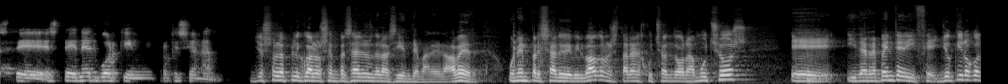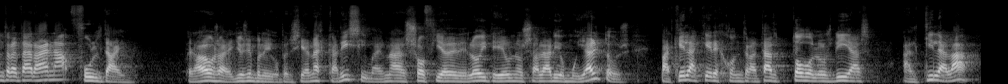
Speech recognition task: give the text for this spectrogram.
este, este networking profesional. Yo solo explico a los empresarios de la siguiente manera. A ver, un empresario de Bilbao, que nos estarán escuchando ahora muchos, eh, y de repente dice, yo quiero contratar a Ana full time. Pero vamos a ver, yo siempre le digo, pero si Ana es carísima, es una socia de Deloitte, tiene unos salarios muy altos, ¿para qué la quieres contratar todos los días? Alquílala.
